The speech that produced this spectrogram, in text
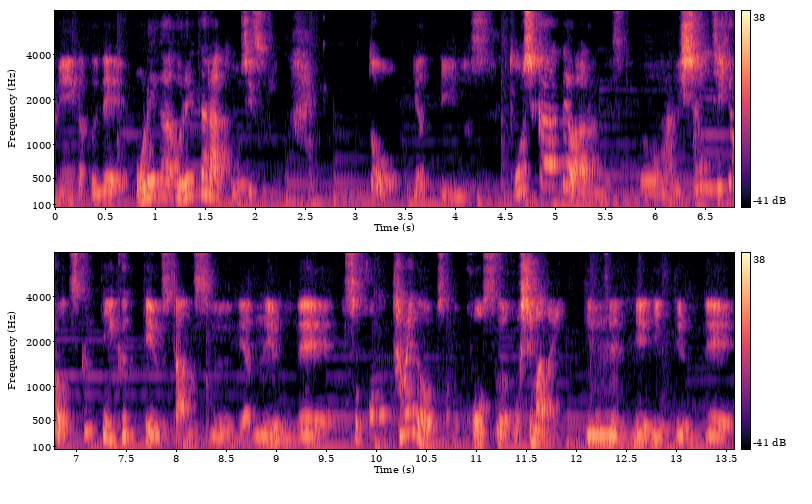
明確で、俺が売れたら投資するとやっています。投資家ではあるんですけど、はい。一緒に事業を作っていくっていうスタンスでやっているので、そこのためのその工数を惜しまないっていう前提で言ってるので、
